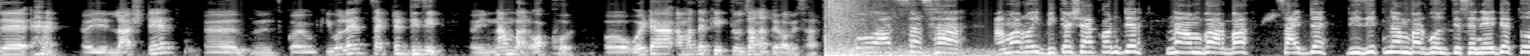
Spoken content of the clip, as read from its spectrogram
যে হ্যাঁ, ওই লাস্টের কি বলে চারটে ডিজিট ওই নাম্বার অক্ষর ওইটা আমাদেরকে একটু জানাতে হবে স্যার। ও আচ্ছা স্যার। আমার ওই বিকাশ অ্যাকাউন্টের নাম্বার বা সাইডে ডিজিট নাম্বার বলতেছেন, এইটা তো?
